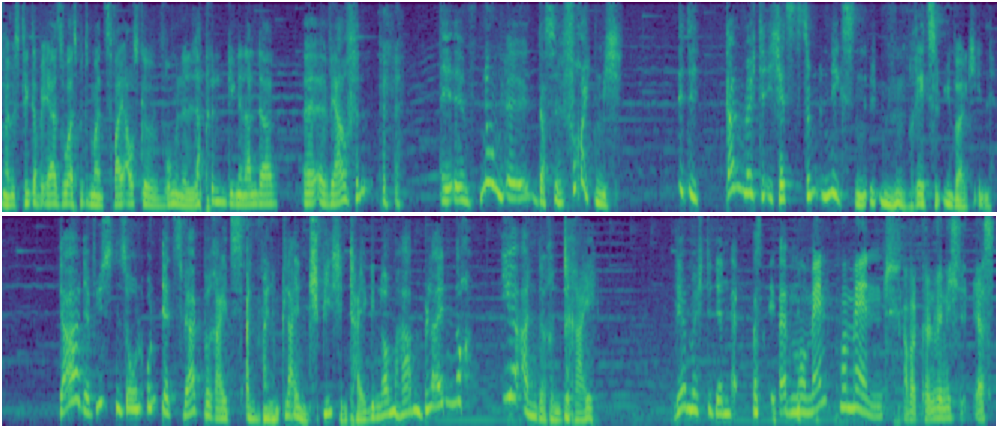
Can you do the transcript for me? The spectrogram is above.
Ähm, Es klingt aber eher so, als würde man zwei ausgewrungene Lappen gegeneinander äh, äh, werfen. äh, äh, nun, äh, das äh, freut mich. Dann möchte ich jetzt zum nächsten äh, Rätsel übergehen. Da der Wüstensohn und der Zwerg bereits an meinem kleinen Spielchen teilgenommen haben, bleiben noch ihr anderen drei. Wer möchte denn das Äh, Moment, Moment. Aber können wir nicht erst,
